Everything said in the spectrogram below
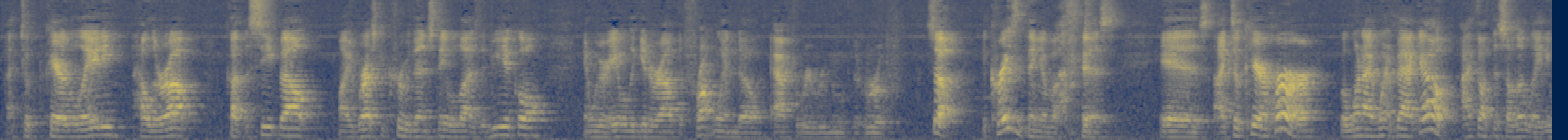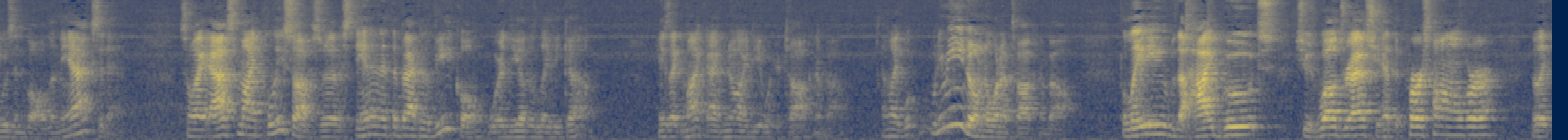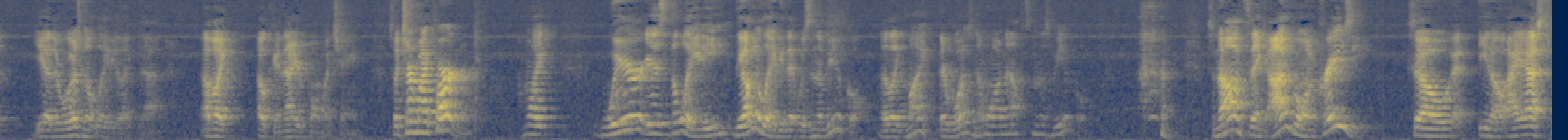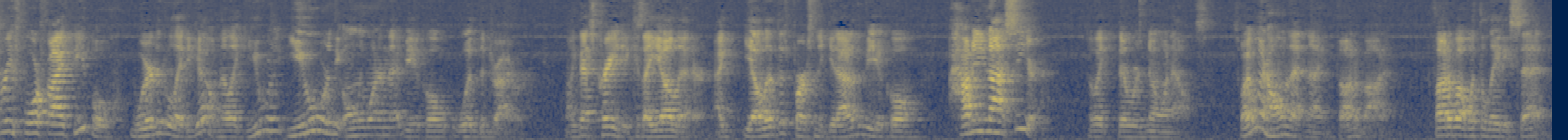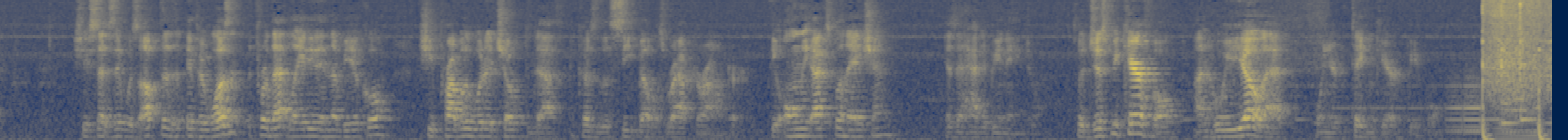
I took care of the lady, held her up, cut the seatbelt. My rescue crew then stabilized the vehicle, and we were able to get her out the front window after we removed the roof. So, the crazy thing about this is I took care of her, but when I went back out, I thought this other lady was involved in the accident. So I asked my police officer that was standing at the back of the vehicle, where'd the other lady go? He's like, Mike, I have no idea what you're talking about. I'm like, what, what do you mean you don't know what I'm talking about? The lady with the high boots, she was well dressed. She had the purse hung over her. They're like, yeah, there was no lady like that. I'm like, okay, now you're pulling my chain. So I turned to my partner. I'm like, where is the lady, the other lady that was in the vehicle? They're like, Mike, there was no one else in this vehicle. so now I'm thinking, I'm going crazy. So, you know, I asked three, four, five people, where did the lady go? And they're like, you were, you were the only one in that vehicle with the driver. I'm like, that's crazy because I yelled at her. I yelled at this person to get out of the vehicle how do you not see her? They're like there was no one else. So I went home that night and thought about it. Thought about what the lady said. She says it was up to the, if it wasn't for that lady in the vehicle, she probably would have choked to death because the seatbelt was wrapped around her. The only explanation is it had to be an angel. So just be careful on who you yell at when you're taking care of people.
